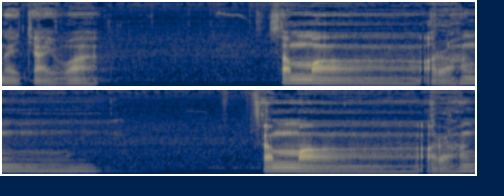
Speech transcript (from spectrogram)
ในใจว่า สัมมาอรหัง สัมมา อรหัง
